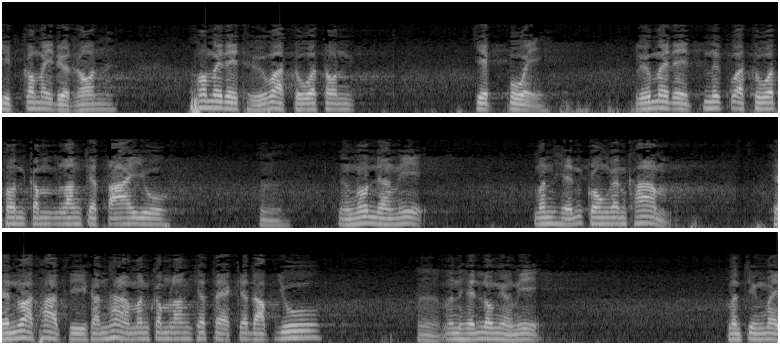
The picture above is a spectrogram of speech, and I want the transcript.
จิตก็ไม่เดือดร้อนเพราะไม่ได้ถือว่าตัวตนเจ็บป่วย หรือไม่ได้นึกว่าตัวตนกำลังจะตายอยู่ อย่างโน้นอย่างนี้ มันเห็นกรงกันข้าม เห็นว่าธาตุสี่ขันห้ามันกำลังจะแตกจะดับอยู่มันเห็นลงอย่างนี้ มันจึงไม่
